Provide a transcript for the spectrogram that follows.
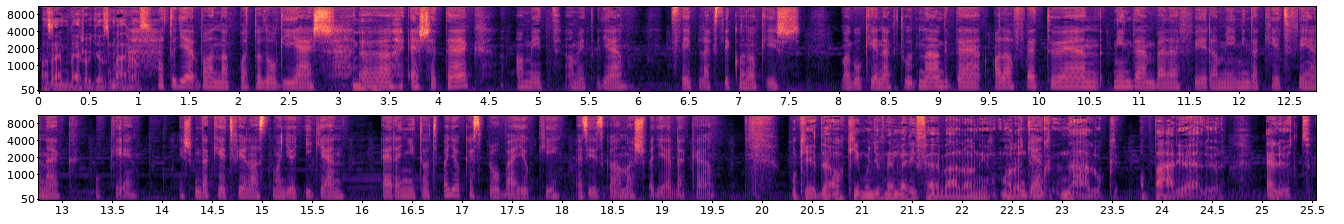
az ember, hogy az már az. Hát ugye vannak patológiás mm. ö, esetek, amit, amit ugye szép lexikonok is magukének tudnak, de alapvetően minden belefér, ami mind a két félnek oké. Okay. És mind a két fél azt mondja, hogy igen, erre nyitott vagyok, ezt próbáljuk ki, ez izgalmas vagy érdekel. Oké, okay, de aki mondjuk nem meri felvállalni, maradjunk Igen. náluk, a párja elől, előtt,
